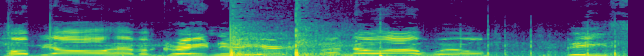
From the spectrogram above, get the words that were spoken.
Hope y'all have a great new year. I know I will. Peace.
